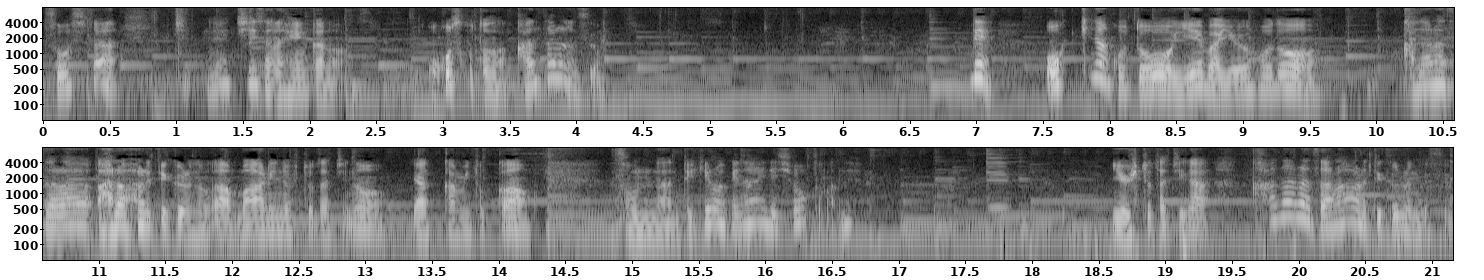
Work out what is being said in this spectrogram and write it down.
そうした、ね、小さな変化の起こすことが簡単なんですよ。で、大きなことを言えば言うほど、必ず現れてくるのが周りの人たちのやっかみとか、そんなんできるわけないでしょとかね。いう人たちが必ず現れてくるんですよ。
